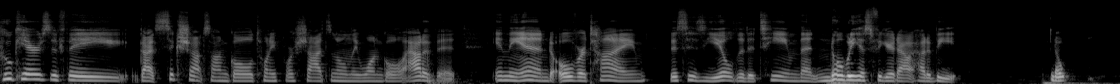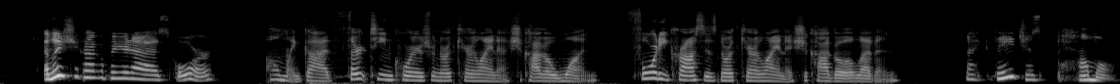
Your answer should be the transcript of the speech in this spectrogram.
who cares if they got six shots on goal, 24 shots, and only one goal out of it? In the end, over time, this has yielded a team that nobody has figured out how to beat. Nope. At least Chicago figured out how to score. Oh my god, 13 corners for North Carolina, Chicago 1. 40 crosses, North Carolina, Chicago 11. Like, they just pummel.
